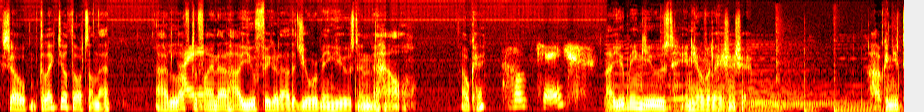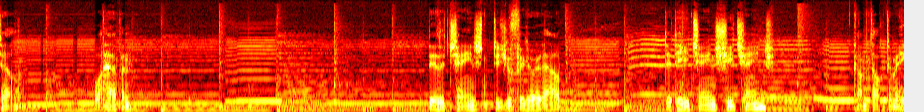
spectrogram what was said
So collect your thoughts on that. I'd love to find out how you figured out that you were being used and how. Okay. Okay. Are you being used in your relationship? How can you tell? What happened? Did it change? Did you figure it out? Did he change? She change? Come talk to me.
